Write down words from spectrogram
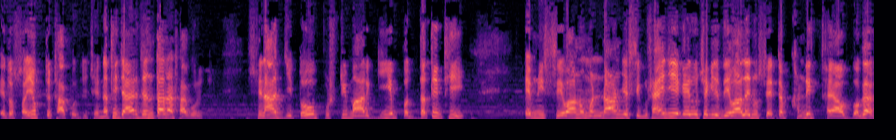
એ તો સંયુક્ત ઠાકુરજી છે, નથી જાહેર જનતાના ઠાકુરજી. શ્રીનાથજી તો પુષ્ટિ માર્ગીય પદ્ધતિથી એમની સેવાનું મંડાણ જે શ્રી ગુસાઈજીએ કર્યું છે કે જે દેવાલયનું સેટઅપ ખંડિત થયા વગર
